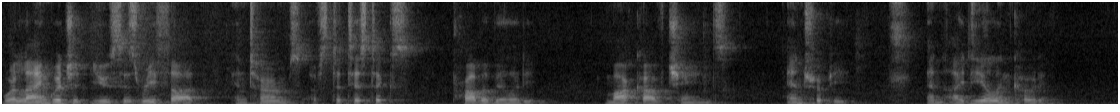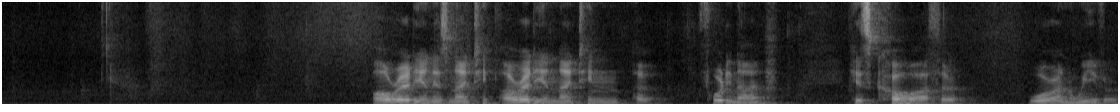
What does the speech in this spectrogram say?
where language use is rethought in terms of statistics, probability, Markov chains, entropy, and ideal encoding. Already in his 19, already in 1949, uh, his co-author Warren Weaver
